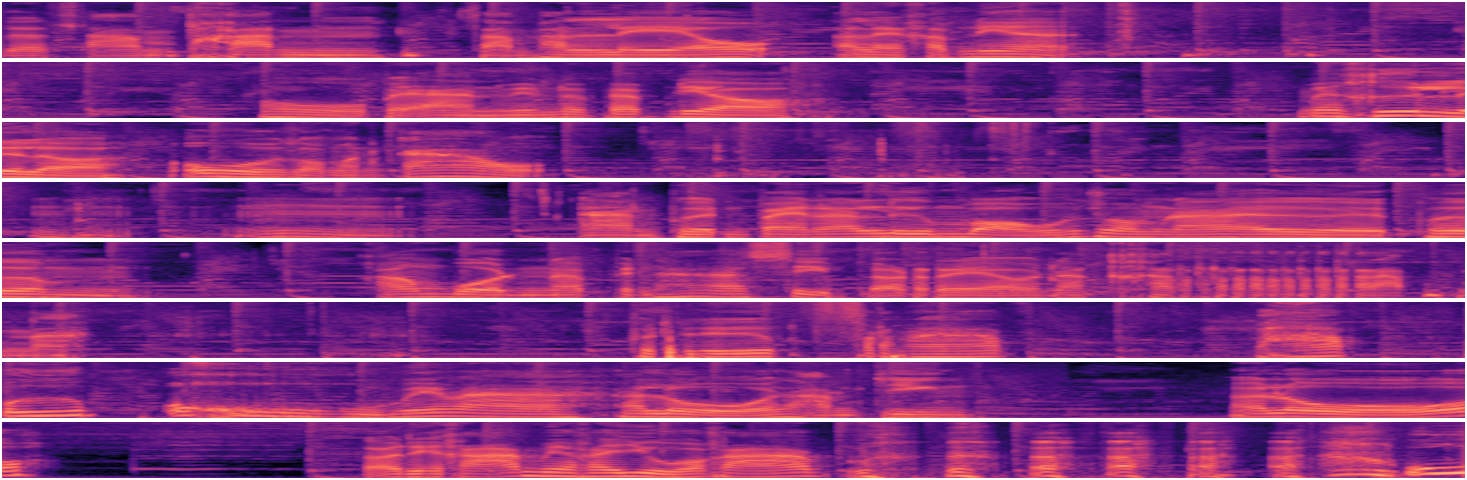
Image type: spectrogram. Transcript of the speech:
เหลือสามพันสามพันแล้วอะไรครับเนี่ย โอ้ไปอ่านเม้นไปแป๊บเดียว ไม่ขึ้นเลยเหรอ โอ้สองพันเก้าอืมอืมอ่านเพลินไปนะลืมบอกคุณผู้ชมนะ เออ เพิ่มข้างบนนะเป็น 50 แล้วนะครับนะปรึ๊บฟราบปั๊บปึ๊บ โอ้โห ไม่มา ฮัลโหล ถามจริง ฮัลโหล สวัสดีครับ มีใครอยู่ปะครับโอ้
